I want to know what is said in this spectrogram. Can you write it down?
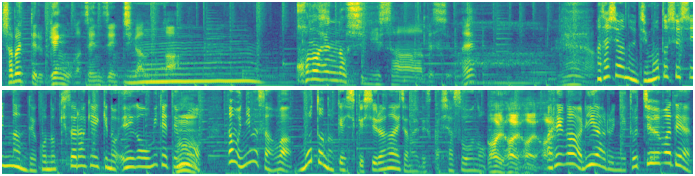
喋ってる言語が全然違うとか。この辺の不思議さですよね。ね。私はあの地元出身なんでこの如月駅の映画を見てても、うん。多分ニムさんは元の景色知らないじゃないですか車窓の、はいはいはいはい。あれがリアルに途中まで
